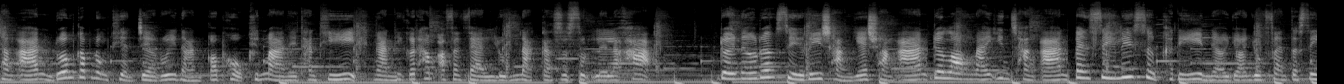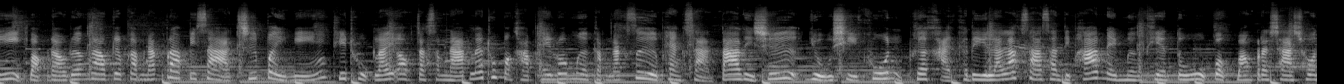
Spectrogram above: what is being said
ชางอัน ร่วมกับหนุ่มเถียนเจรุยนั้นก็โผล่ขึ้นมาในทันที งานนี้ก็ทำเอาแฟนๆลุ้นหนักกันสุดๆเลยล่ะค่ะ โดยเนื้อเรื่องซีรีส์ฉางเย่ฉางอัน The Long Night in ฉางอัน เป็นซีรีส์สืบคดีแนวย้อนยุคแฟนตาซี บอกเราเรื่องราวเกี่ยวกับนักปราบปีศาจชื่อเป่ยหมิง ที่ถูกไล่ออกจากสำนักและถูกบังคับให้ร่วมมือกับนักสืบแห่งศาลต้าหลี่ชื่อหยูฉีคุนเพื่อขายคดีและรักษาสันติภาพในเมืองเทียนตู ปกป้องประชาชน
